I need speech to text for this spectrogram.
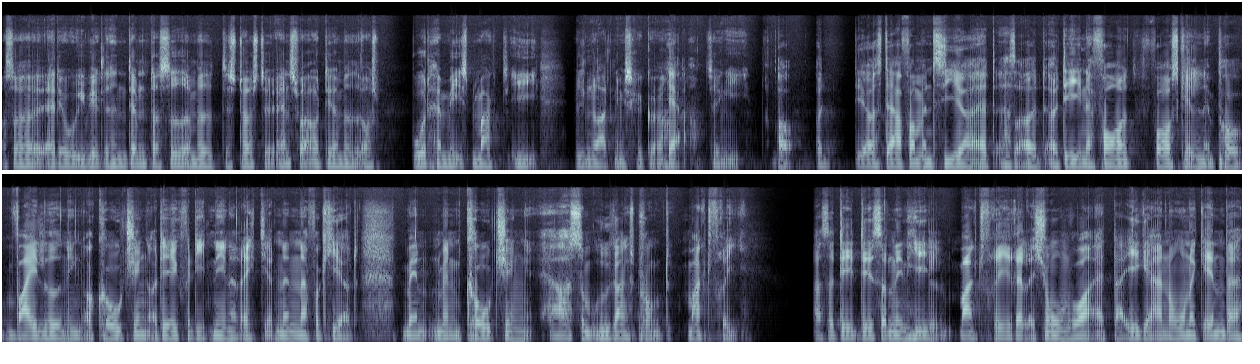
Og så er det jo i virkeligheden dem, der sidder med det største ansvar, og dermed også burde have mest magt i, hvilken retning vi skal gøre Ja. ting i. Og det er også derfor, man siger, at altså, og, og det er en af for, forskellene på vejledning og coaching, og det er ikke fordi den ene er rigtig, og den anden er forkert, men, men coaching er som udgangspunkt magtfri. Altså det, det er sådan en helt magtfri relation, hvor at der ikke er nogen agenda,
